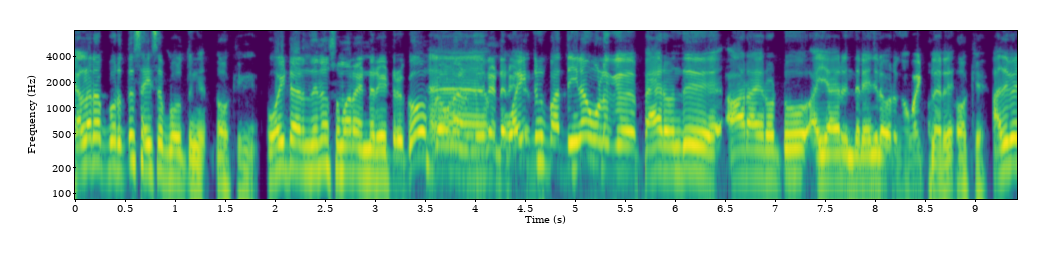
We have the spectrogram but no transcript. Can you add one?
கலரை பொறுத்து சைஸை பொறுத்துங்க. ஓகேங்க. ஒயிட்டா இருந்ததுன்னா சுமாரா என்ன ரேட் இருக்கும்? ஒயிட்னு பாத்தீங்கன்னா உங்களுக்கு பேர் வந்து ஆறாயிரம் டு ஐயாயிரம் இந்த ரேஞ்சில் வருங்க ஒயிட் கலர் ஓகே அதுவே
